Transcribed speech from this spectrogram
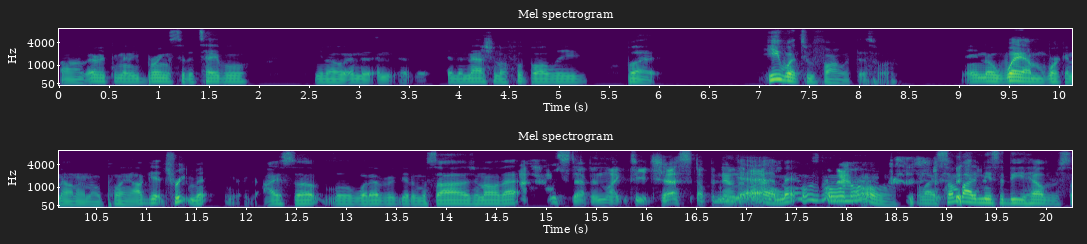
um, everything that he brings to the table. You know, in the in, in the National Football League, but he went too far with this one. Ain't no way I'm working out on no plane. I'll get treatment, ice up, little whatever, get a massage and all that. I'm stepping like to your chest up and down the Yeah, aisle. man, what's going on? Like somebody needs to be held res-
